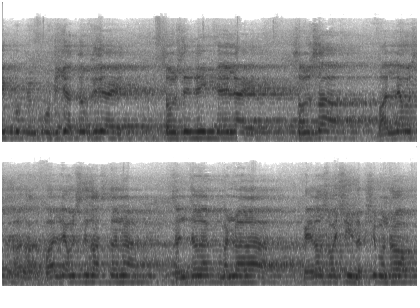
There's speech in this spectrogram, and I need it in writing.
एक कोटी कोटीच्या तरतुदी आहेत. संस्थेने केलेल्या आहेत. संस्था बाल्यावस्थ बाल्यावस्थेत असताना संचालक मंडळाला कैलासवाशी लक्ष्मणराव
